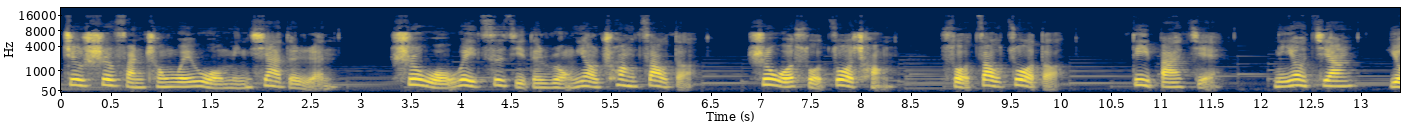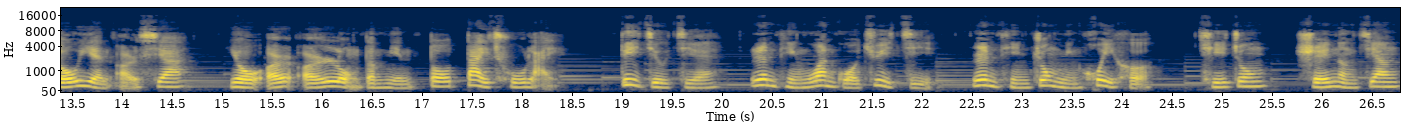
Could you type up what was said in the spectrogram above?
就是反成为我名下的人，是我为自己的荣耀创造的，是我所做成、所造作的。第八节，你要将有眼而瞎。有儿而聋的民都带出来。第九节，任凭万国聚集，任凭众民汇合，其中谁能将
